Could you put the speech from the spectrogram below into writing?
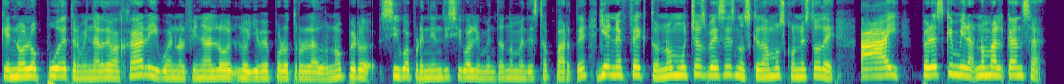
que no lo pude terminar de bajar y bueno, al final lo, lo llevé por otro lado, ¿no? Pero sigo aprendiendo y sigo alimentándome de esta parte. Y en efecto, ¿no? Muchas veces nos quedamos con esto de, ay, pero es que mira, no me alcanza.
